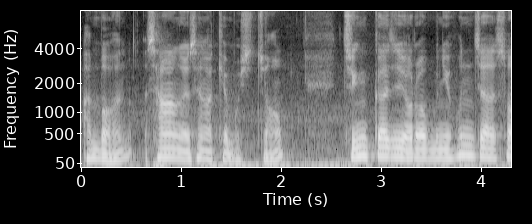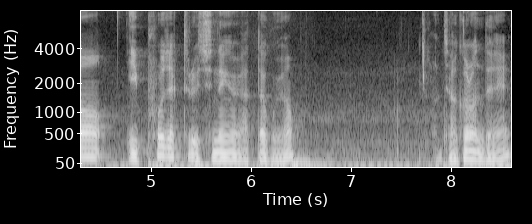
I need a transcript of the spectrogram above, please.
한번 상황을 생각해 보시죠. 지금까지 여러분이 혼자서 이 프로젝트를 진행해 왔다고요? 자 그런데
